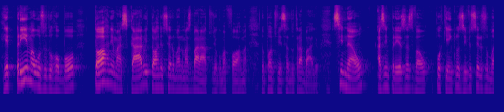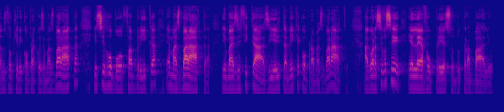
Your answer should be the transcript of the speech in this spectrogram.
reprima o uso do robô torne mais caro e torne o ser humano mais barato de alguma forma, do ponto de vista do trabalho. Se não, as empresas vão, porque inclusive os seres humanos vão querer comprar coisa mais barata, e se robô fabrica, é mais barata e mais eficaz, e ele também quer comprar mais barato. Agora, se você eleva o preço do trabalho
